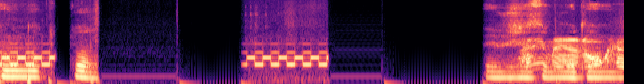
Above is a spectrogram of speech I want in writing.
тут теж. Я вже забуду.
